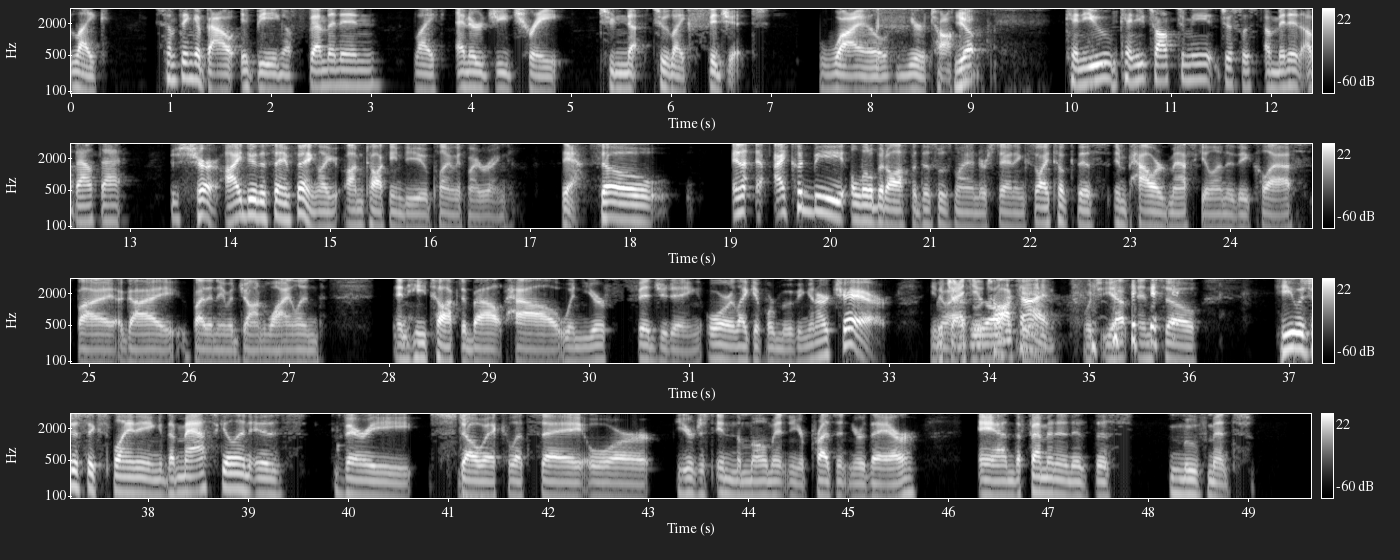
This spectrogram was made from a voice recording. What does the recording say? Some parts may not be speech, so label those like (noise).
like something about it being a feminine like energy trait to not to like fidget while you're talking. Yep. Can you can you talk to me just a, a minute about that? Sure. I do the same thing. Like I'm talking to you playing with my ring. Yeah. So and I could be a little bit off, but this was my understanding. So I took this empowered masculinity class by a guy by the name of John Wineland. And he talked about how when you're fidgeting, or like if we're moving in our chair, you which know, I as we're talking, which yep. And (laughs) so he was just explaining the masculine is very stoic, let's say, or you're just in the moment and you're present and you're there. And the feminine is this movement,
